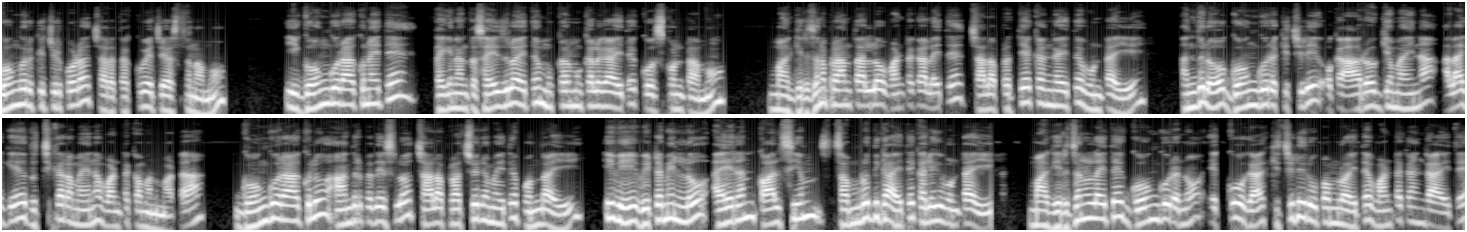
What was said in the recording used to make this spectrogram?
గోంగూర కిచిడి కూడా చాలా తక్కువే చేస్తున్నాము. ఈ గోంగూర ఆకునైతే తగినంత సైజులో అయితే ముక్కలు ముక్కలుగా అయితే కోసుకుంటాము. మా గిరిజన ప్రాంతాల్లో వంటకాలు అయితే చాలా ప్రత్యేకంగా అయితే ఉంటాయి. అందులో గోంగూర కిచిడి ఒక ఆరోగ్యమైన అలాగే రుచికరమైన వంటకం అన్నమాట. గోంగూర ఆకులు ఆంధ్రప్రదేశ్‌లో చాలా ప్రాచుర్యం అయితే పొందాయి. ఇవి విటమిన్‌లు, ఐరన్, కాల్షియం సమృద్ధిగా అయితే కలిగి ఉంటాయి. మా గిరిజనులు అయితే గోంగూరను ఎక్కువగా కిచిడి రూపంలో అయితే వంటకంగా అయితే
